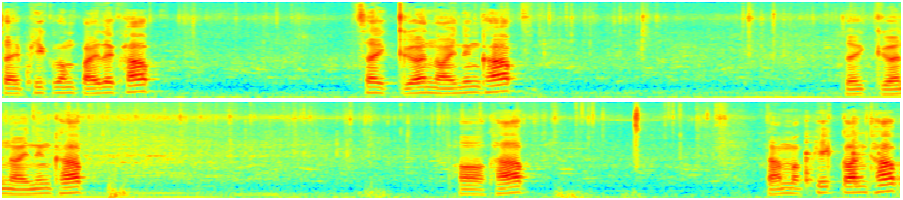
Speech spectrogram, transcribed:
ใส่พริกลงไปเลยครับ ใส่เกลือหน่อยนึงครับ ใส่เกลือหน่อยนึงครับ พอครับ ตำหมักพริกก่อนครับ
